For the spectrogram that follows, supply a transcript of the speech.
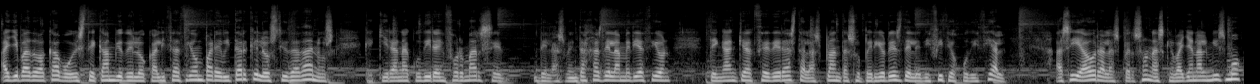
ha llevado a cabo este cambio de localización para evitar que los ciudadanos que quieran acudir a informarse de las ventajas de la mediación tengan que acceder hasta las plantas superiores del edificio judicial. Así ahora las personas que vayan al mismo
